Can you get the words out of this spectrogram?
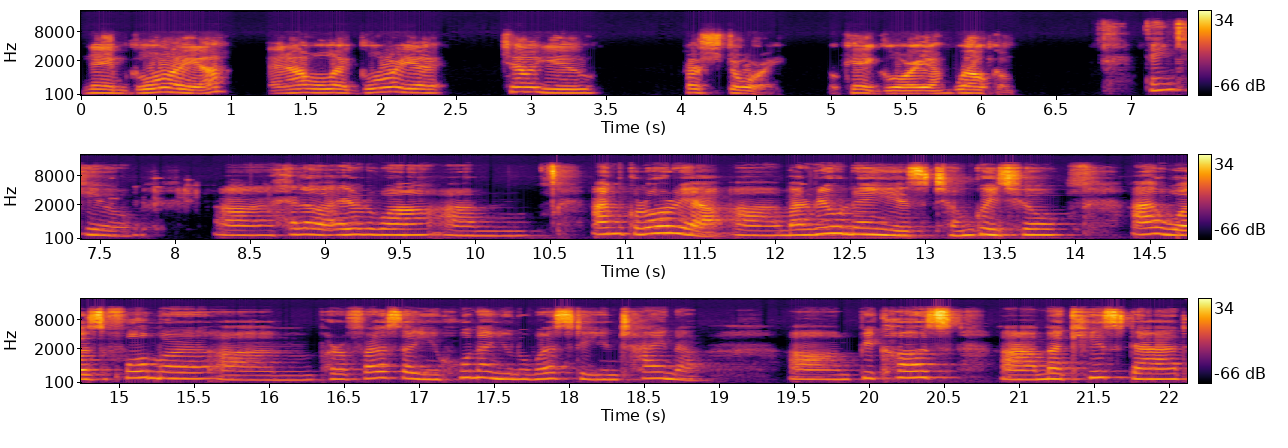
named Gloria, and I will let Gloria tell you her story. Okay, Gloria, welcome. Thank you. Uh, hello, everyone. Um, I'm Gloria. Uh, my real name is Chen Guiqiu. I was former um, professor in Hunan University in China. Um, because uh, my kid's dad,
